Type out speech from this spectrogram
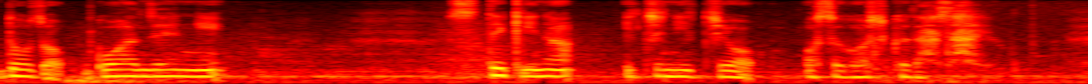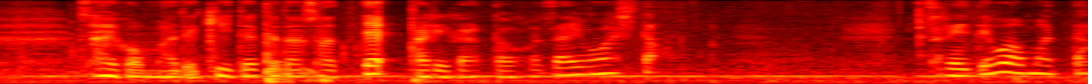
どうぞご安全に素敵な一日をお過ごしください最後まで聞いてくださってありがとうございましたそれではまた。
